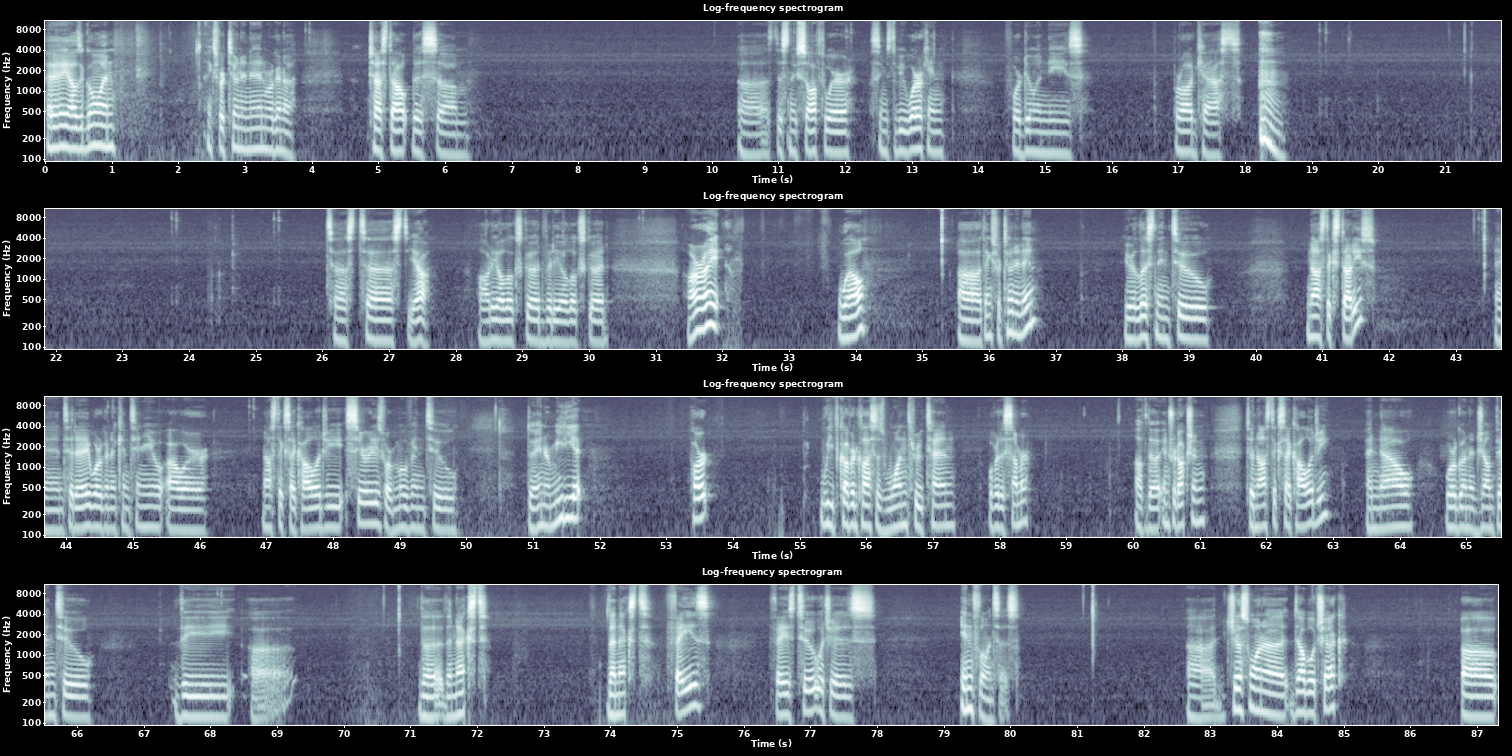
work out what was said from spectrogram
Hey, how's it going? Thanks for tuning in. We're going to test out this um, uh, this new software. Seems to be working for doing these broadcasts. test, test. Yeah. Audio looks good, video looks good. All right. Well, uh, thanks for tuning in. You're listening to Gnostic Studies. And today we're going to continue our Gnostic Psychology series. We're moving to the intermediate part. We've covered classes 1 through 10 over the summer of the introduction to Gnostic psychology, and now we're going to jump into the uh, the the next the next phase, phase two, which is influences. Uh, just want to double check. Uh,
